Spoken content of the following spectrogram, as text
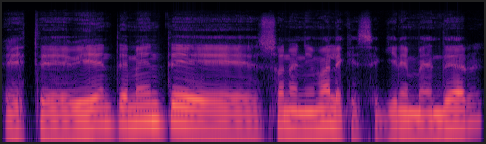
Este, evidentemente son animales que se quieren vender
